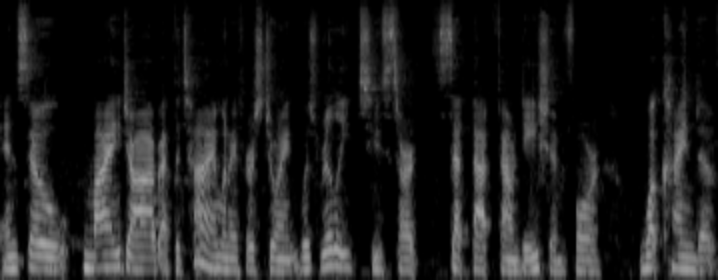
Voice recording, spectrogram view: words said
And so my job at the time when I first joined was really to start set that foundation for what kind of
